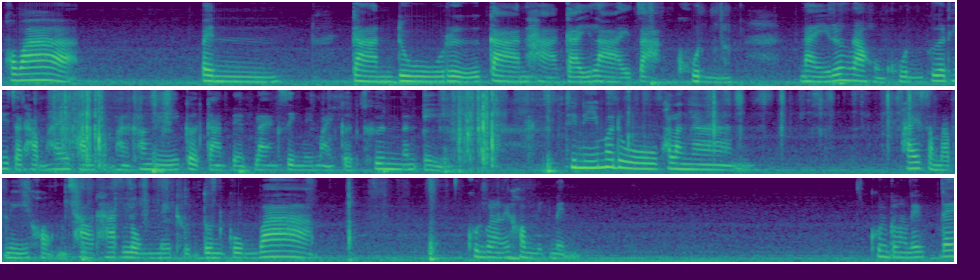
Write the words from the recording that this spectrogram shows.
เพราะว่าเป็นการดูหรือการหาไกด์ไลน์จากคุณ ในเรื่องราวของคุณเพื่อที่จะทำให้ความสัมพันธ์ครั้งนี้ เกิดการเปลี่ยนแปลงสิ่งใหม่ ๆ เกิดขึ้นนั่นเอง ทีนี้มาดูพลังงานไพ่สำหรับนี้ของชาวธาตุลมเมถุนตุลกุมว่า คุณกำลังได้คอมมิชเมนต์คุณกำลังได้ได้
